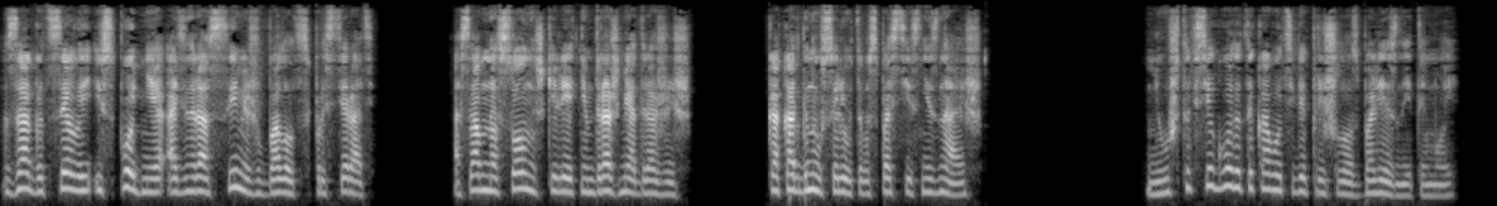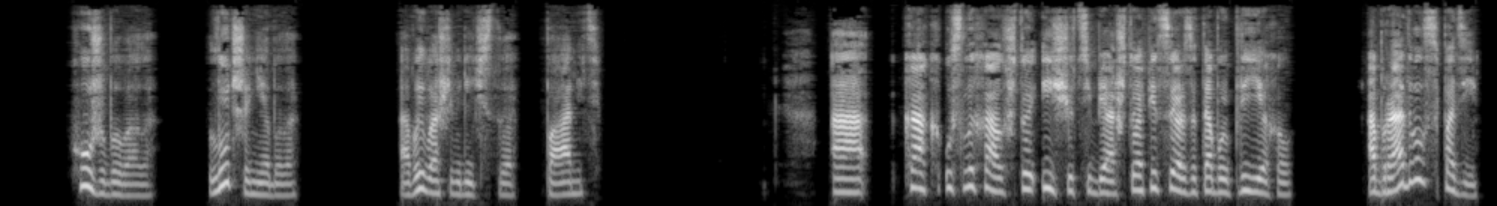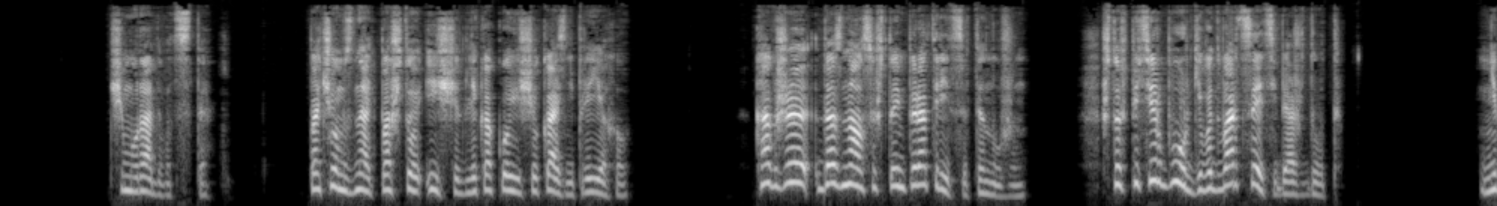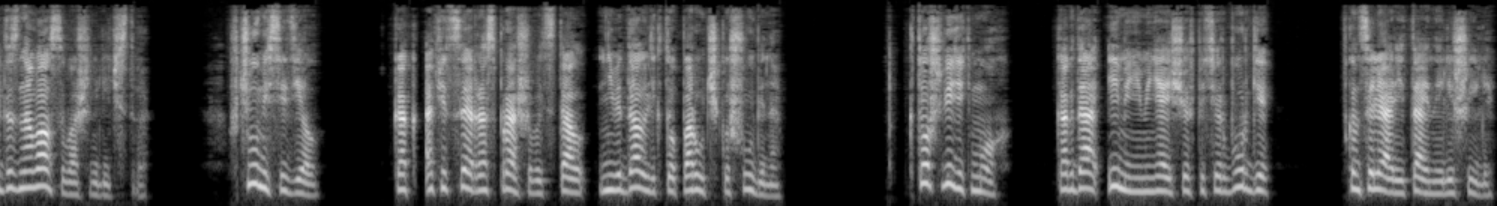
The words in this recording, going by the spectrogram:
За год целый исподнее один раз сымешь в болотце простирать, а сам на солнышке летнем дрожмя дрожишь, как от гнуса лютого спастись не знаешь. Неужто все годы таково тебе пришлось, болезный ты мой? Хуже бывало, лучше не было. А вы, ваше величество, память. А как услыхал, что ищут тебя, что офицер за тобой приехал. Обрадовался, поди? Чему радоваться-то? Почем знать, по что ищет, для какой еще казни приехал? Как же дознался, что императрице ты нужен? Что в Петербурге во дворце тебя ждут? Не дознавался, ваше величество. В чуме сидел, как офицер расспрашивать стал, не видал ли кто поручика Шубина. Кто ж видеть мог, когда имени меня еще в Петербурге в канцелярии тайной лишили?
